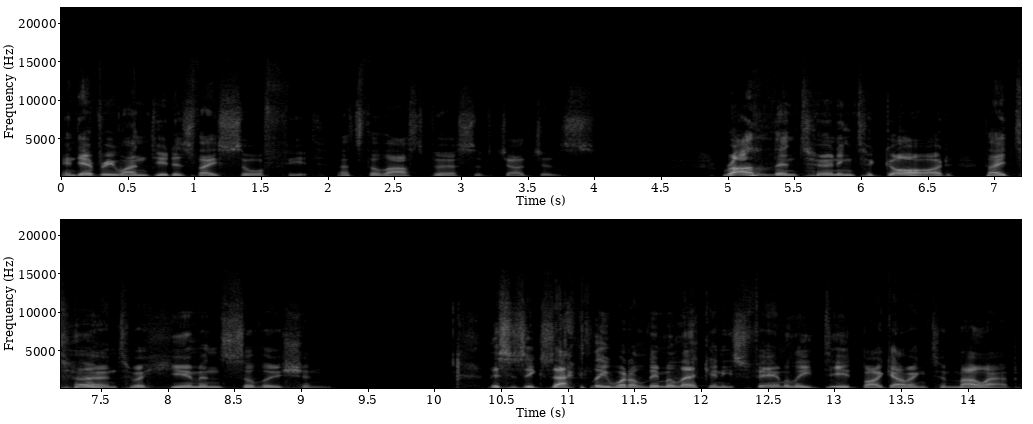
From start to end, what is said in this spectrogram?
and everyone did as they saw fit. That's the last verse of Judges. Rather than turning to God, they turn to a human solution. This is exactly what Elimelech and his family did by going to Moab.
